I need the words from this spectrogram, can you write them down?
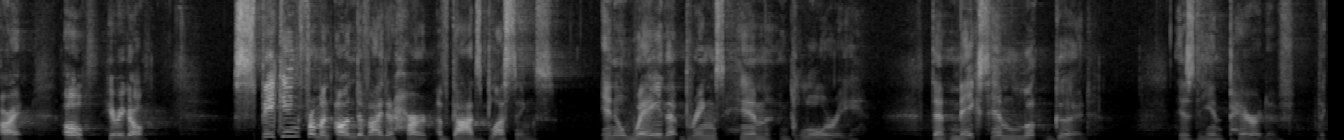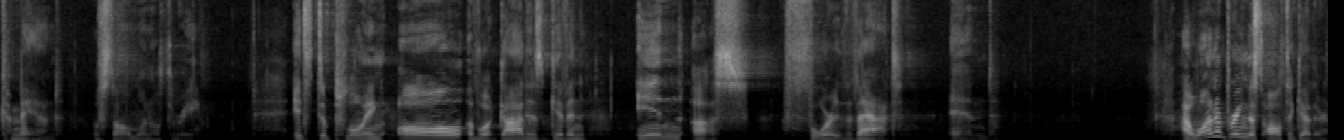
All right, Oh, here we go. Speaking from an undivided heart of God's blessings in a way that brings him glory, that makes him look good, is the imperative, the command of Psalm 103. It's deploying all of what God has given in us for that end. I want to bring this all together.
